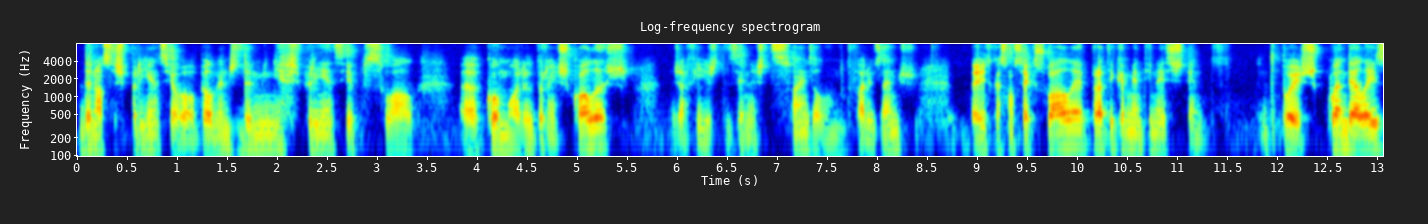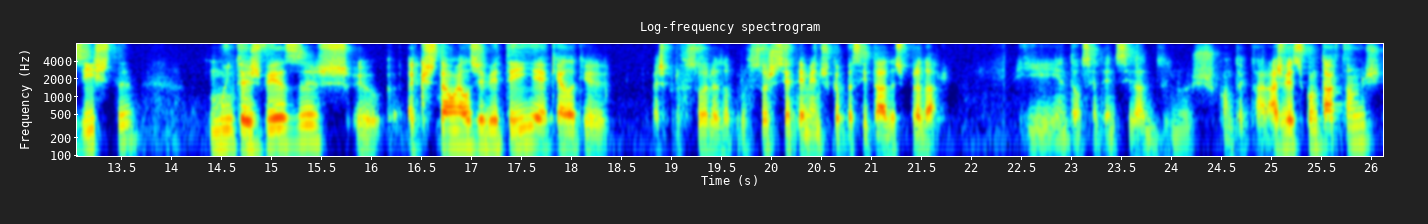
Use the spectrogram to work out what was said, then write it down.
Da nossa experiência, ou pelo menos da minha experiência pessoal uh, como orador em escolas, já fiz dezenas de sessões ao longo de vários anos, a educação sexual é praticamente inexistente. Depois, quando ela existe, muitas vezes a questão LGBTI é aquela que as professoras ou professores se sentem menos capacitadas para dar. E então sentem necessidade de nos contactar. Às vezes contactam-nos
